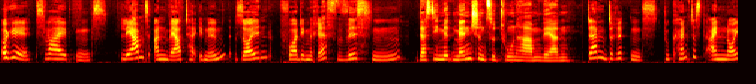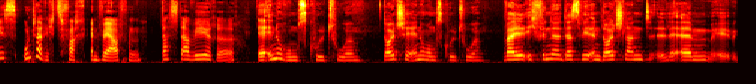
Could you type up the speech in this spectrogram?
okay, zweitens. LärmsanwärterInnen sollen vor dem Ref wissen, dass sie mit Menschen zu tun haben werden. Dann drittens, du könntest ein neues Unterrichtsfach entwerfen. Das da wäre. Erinnerungskultur. Deutsche Erinnerungskultur weil ich finde, dass wir in Deutschland äh, ähm, äh,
